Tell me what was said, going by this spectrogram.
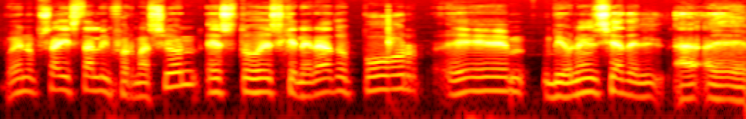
Bueno, pues ahí está la información. Esto es generado por eh, violencia del eh,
